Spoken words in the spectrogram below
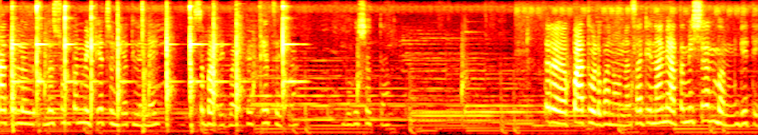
बघा आता ल लसूण पण मी ठेचून घेतलेलं आहे. असं बारीक बारीक ठेचायचं. बघू शकता. तर पातोड बनवण्यासाठी ना मी आता मिश्रण बनवून घेते.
